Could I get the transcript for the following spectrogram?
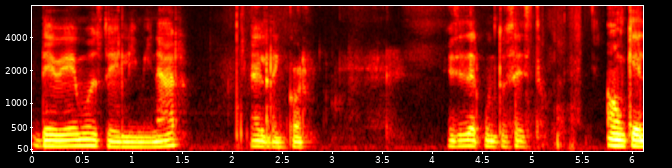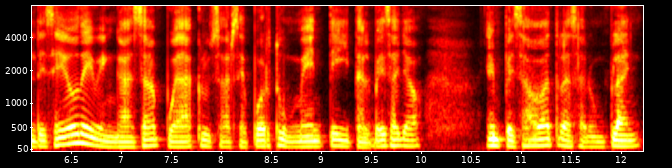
debemos de eliminar el rencor. Ese es el punto sexto. Aunque el deseo de venganza pueda cruzarse por tu mente y tal vez haya empezado a trazar un plan,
